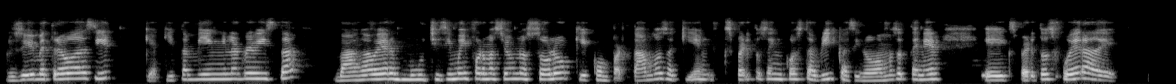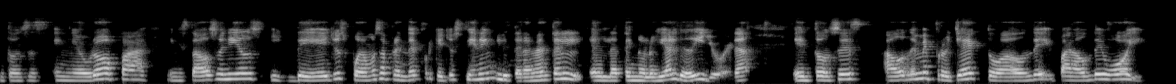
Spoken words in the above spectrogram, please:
Inclusive me atrevo a decir que aquí también en la revista van a ver muchísima información, no solo que compartamos aquí en expertos en Costa Rica, sino vamos a tener eh, expertos fuera de, entonces, en Europa, en Estados Unidos, y de ellos podemos aprender porque ellos tienen literalmente la tecnología al dedillo, ¿verdad? Entonces, ¿a dónde me proyecto? ¿A dónde, para dónde voy?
